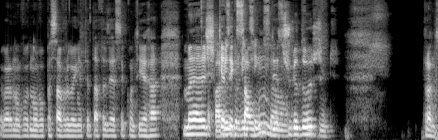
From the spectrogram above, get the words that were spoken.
agora não vou, não vou passar vergonha a tentar fazer essa conta e errar, mas Epá, quer dizer 20 que se 25 algum desses jogadores. Pronto,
